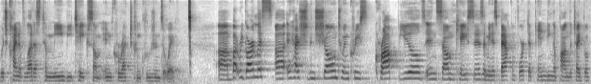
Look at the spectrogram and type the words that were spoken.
which kind of led us to maybe take some incorrect conclusions away. Um, but regardless, uh, it has been shown to increase crop yields in some cases. I mean, it's back and forth depending upon the type of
